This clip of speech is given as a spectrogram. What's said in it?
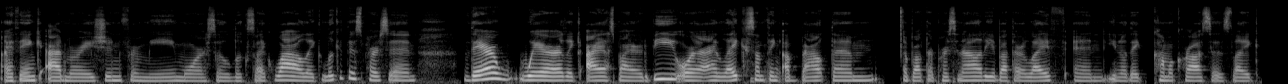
I think admiration for me more so looks like wow, like look at this person. They're where like I aspire to be or I like something about them, about their personality, about their life and you know they come across as like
